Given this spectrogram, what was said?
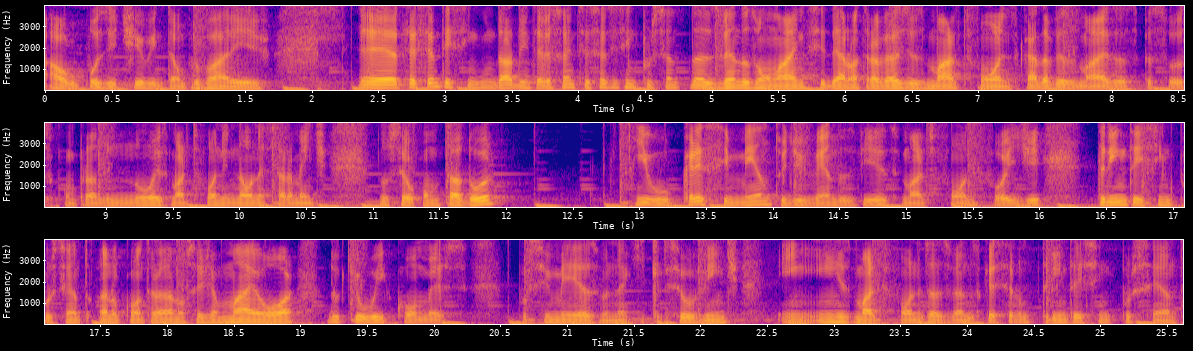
Algo positivo então para o varejo. É, 65, um dado interessante, 65% das vendas online se deram através de smartphones. Cada vez mais as pessoas comprando no smartphone, não necessariamente no seu computador. E o crescimento de vendas via smartphone foi de 35% ano contra ano, ou seja, maior do que o e-commerce por si mesmo, né, que cresceu 20%. Em, em smartphones as vendas cresceram 35%.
